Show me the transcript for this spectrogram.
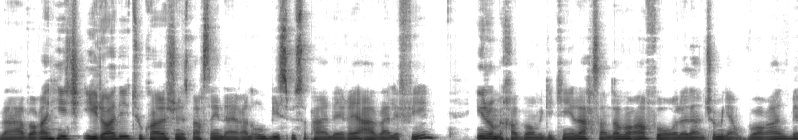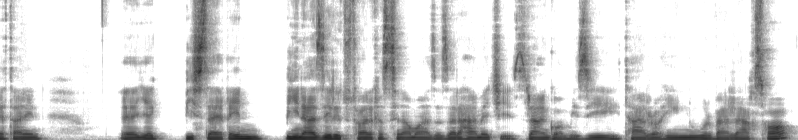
و واقعا هیچ ایرادی تو کارشون نیست. مثلا این دقیقا اون 20 25 دقیقه اول فیلم این رو می‌خواد به ما بگه که این رقصنده واقعا فوق العاده چون میگم واقعا بهترین یک 20 دقیقه بی‌نظیر تو تاریخ سینما از نظر همه چیز. رنگامیزی طراحی نور و رقص ها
